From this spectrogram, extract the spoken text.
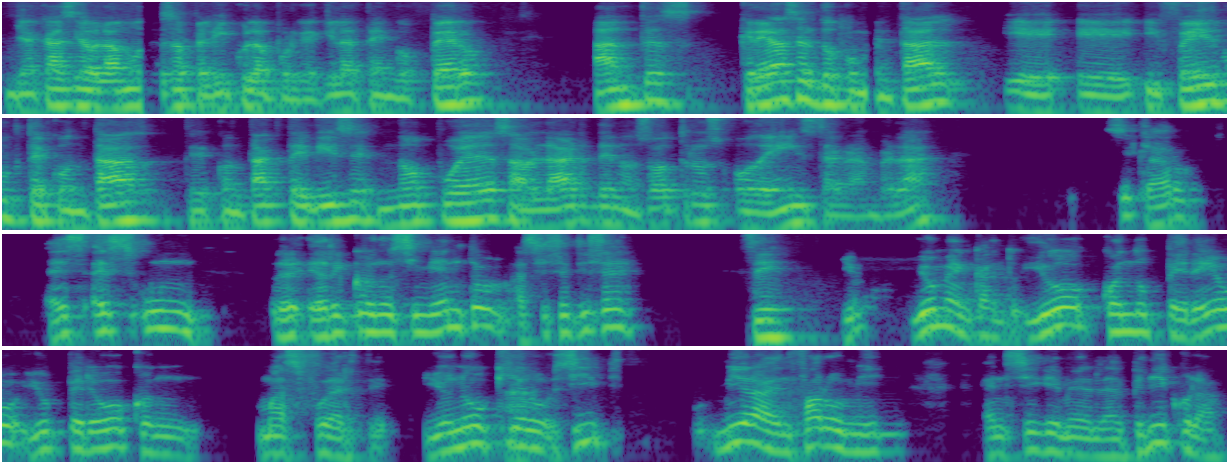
Ya casi hablamos de esa película porque aquí la tengo, pero antes creas el documental eh, eh, y Facebook te, conta- te contacta y dice, no puedes hablar de nosotros o de Instagram, ¿verdad? Sí, claro. Es, es un re- reconocimiento, así se dice. Sí. Yo, yo me encanto. Yo cuando pereo, yo pereo con más fuerte. Yo no quiero, sí, mira en Follow Me, en Sígueme la película,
